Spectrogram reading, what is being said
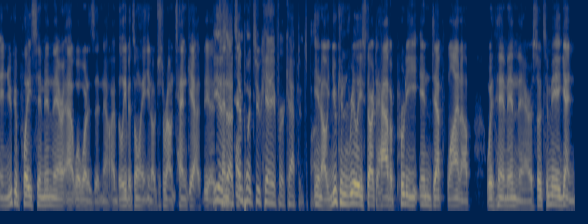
And you could place him in there at what? What is it now? I believe it's only you know just around 10k. Yeah, He is 10 uh, 10 10.2K for a captain spot. you know, you can really start to have a pretty in-depth lineup with him in there. So to me, again,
